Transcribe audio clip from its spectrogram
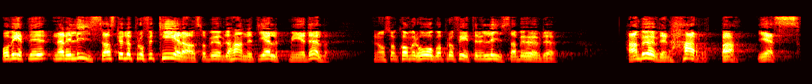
Och vet ni, när Elisa skulle profetera så behövde han ett hjälpmedel. Är det någon som kommer ihåg vad profeten Elisa behövde? Han behövde en harpa. Yes.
